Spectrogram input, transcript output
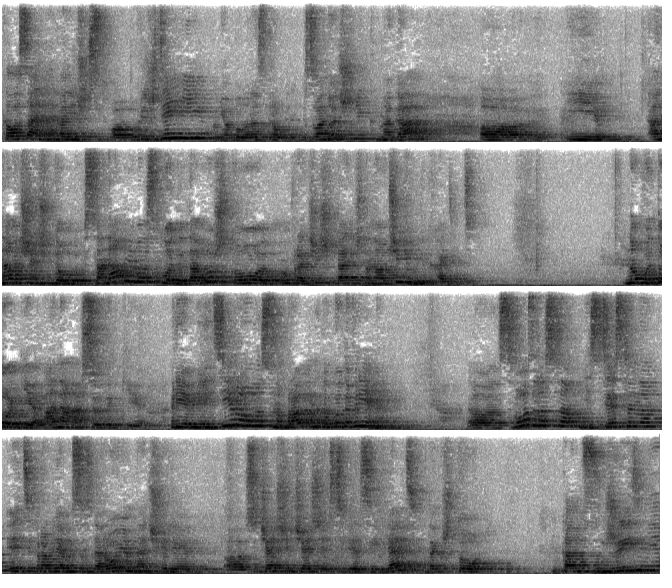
колоссальное количество повреждений, у нее был раздроблен позвоночник, нога, и она очень-очень долго восстанавливалась, вплоть до того, что ну, врачи считали, что она вообще не будет ходить. Но в итоге она все-таки реабилитировалась, но, правда, на какое-то время. Э, с возрастом, естественно, эти проблемы со здоровьем начали э, все чаще и чаще о себе заявлять, так что к концу жизни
